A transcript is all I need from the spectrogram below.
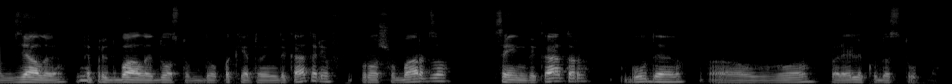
взяли, не придбали доступ до пакету індикаторів, прошу bardzo, цей індикатор буде в переліку доступних.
